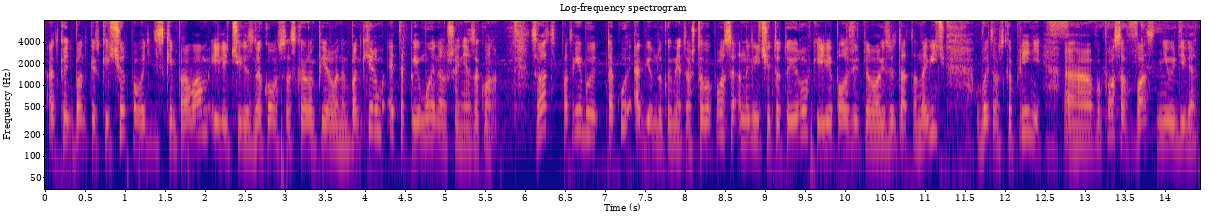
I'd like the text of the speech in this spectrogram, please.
Открыть банковский счет по водительским правам или через знакомство с коррумпированным банкиром – это прямое нарушение закона. С вас потребует такой объем документов, что вопросы о наличии татуировки или положительного результата на ВИЧ в этом скоплении э, вопросов вас не удивят.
